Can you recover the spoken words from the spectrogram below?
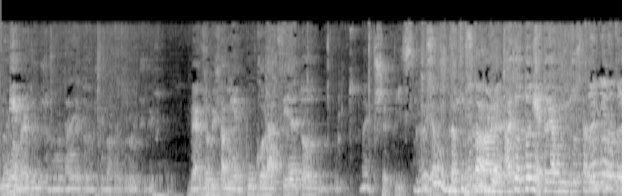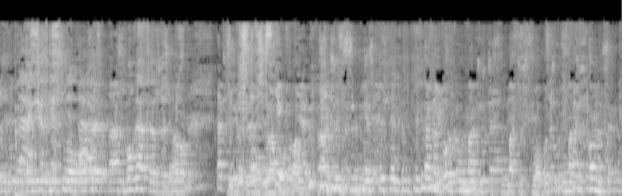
No nie, ale żeby rozwiązanie to już nie ma robić przypisu. Jak zrobisz tam, nie wiem, pół kolację, to... No i przypis. No, wyjaśnię. No tak, ale A to, to nie, to ja bym zostawił No nie, no to już to węgierskie słowo, tak, że tak. wzbogaca, że to... Tak, to wszystkiego wiem. Znaczy, jest to pytanie, co tłumaczysz, czy tłumaczysz słowo, czy tłumaczysz koncept.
